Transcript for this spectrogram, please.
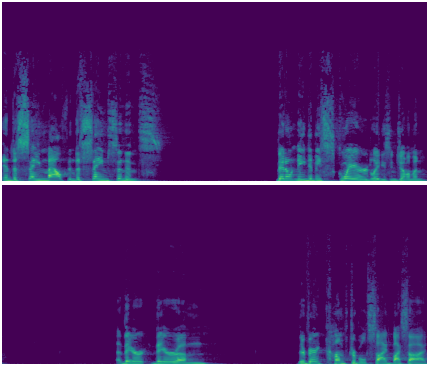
in the same mouth, in the same sentence. They don't need to be squared, ladies and gentlemen. They're, they're, um, they're very comfortable side by side.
